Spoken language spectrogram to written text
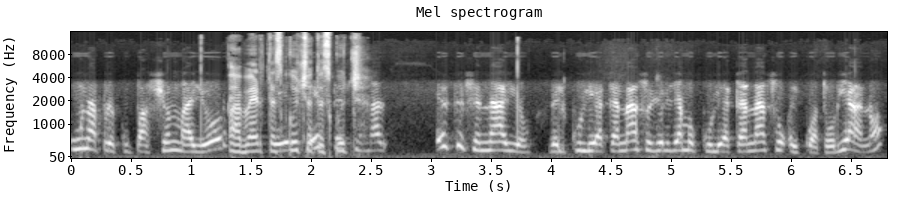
una preocupación mayor. A ver, te escucho, te este escucho. este escenario del culiacanazo, yo le llamo culiacanazo ecuatoriano,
